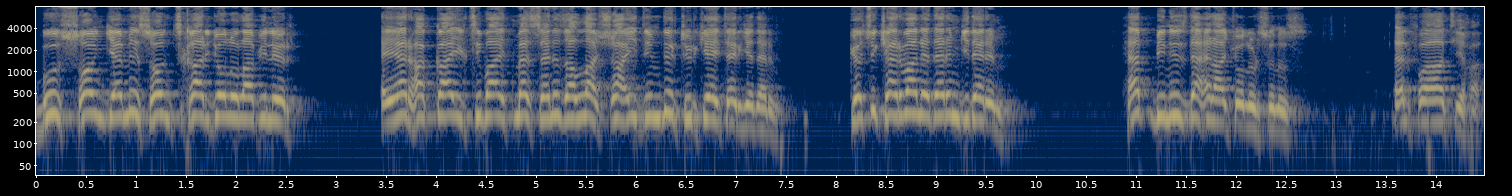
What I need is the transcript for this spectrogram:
Bu son gemi son çıkar yol olabilir. Eğer hakka iltiba etmezseniz Allah şahidimdir Türkiye'yi terk ederim. Göçü kervan ederim giderim. Hepiniz de helak olursunuz. El Fatiha.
